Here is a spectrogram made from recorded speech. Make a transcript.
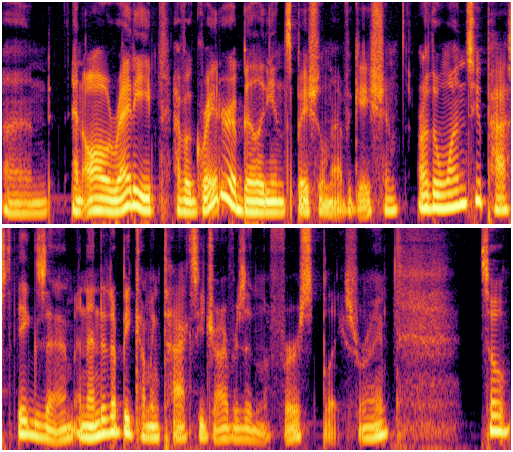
and and already have a greater ability in spatial navigation are the ones who passed the exam and ended up becoming taxi drivers in the first place, right? So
